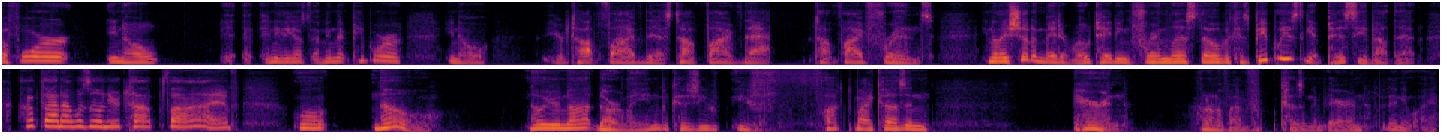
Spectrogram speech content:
Before, you know, anything else. I mean, people were, you know, your top 5 this, top 5 that, top 5 friends. You know, they should have made a rotating friend list though, because people used to get pissy about that. I thought I was on your top five. Well, no, no, you're not, Darlene, because you you fucked my cousin, Aaron. I don't know if I have a cousin named Aaron, but anyway,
